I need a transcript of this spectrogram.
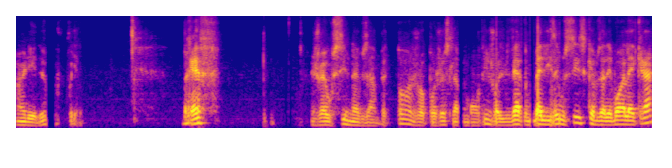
un des deux, vous pouvez. Bref, je vais aussi, ne vous embête pas, je ne vais pas juste le montrer, je vais le verbaliser aussi, ce que vous allez voir à l'écran.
